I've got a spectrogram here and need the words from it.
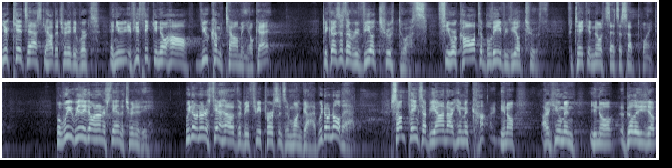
Your kids ask you how the Trinity works, and you, if you think you know how, you come tell me, okay? Because it's a revealed truth to us. See, we're called to believe revealed truth. If you're taking notes, that's a sub point. But we really don't understand the Trinity. We don't understand how there'd be three persons in one God. We don't know that. Some things are beyond our human, you know, our human, you know, ability to,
